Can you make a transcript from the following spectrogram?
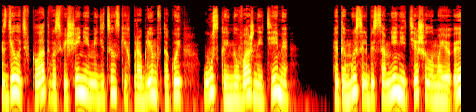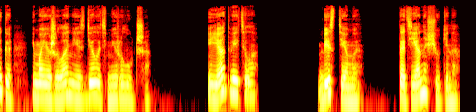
Сделать вклад в освещение медицинских проблем в такой узкой, но важной теме — эта мысль без сомнений тешила моё эго и моё желание сделать мир лучше. И я ответила. Без темы. Татьяна Щукина.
